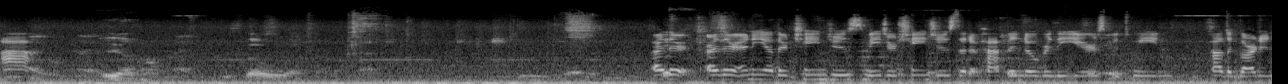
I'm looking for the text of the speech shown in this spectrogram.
Ah, Yeah. So uh, are there are there any other changes, major changes that have happened over the years between how the garden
